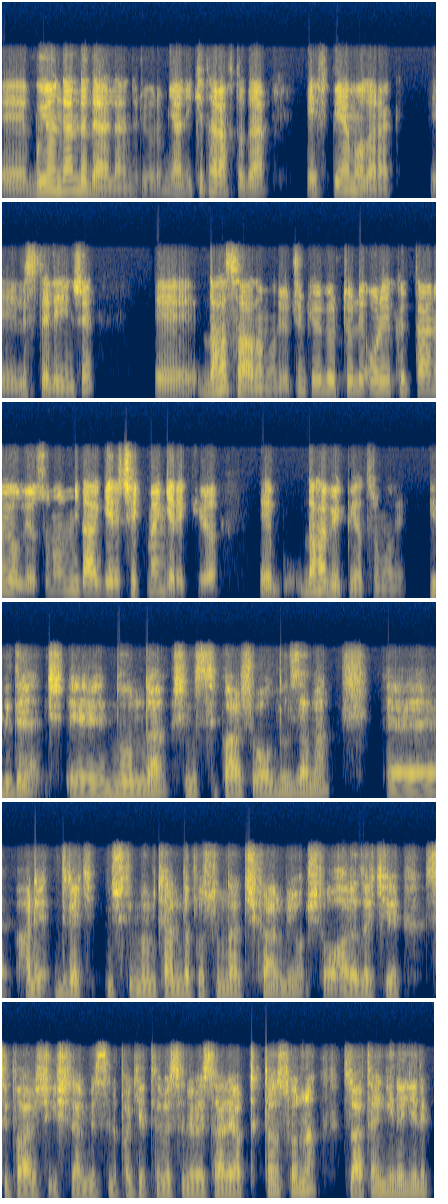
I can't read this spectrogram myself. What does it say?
E, bu yönden de değerlendiriyorum. Yani iki tarafta da FBM olarak e, listeleyince e, daha sağlam oluyor. Çünkü öbür türlü oraya 40 tane yolluyorsun. Onu bir daha geri çekmen gerekiyor. E, daha büyük bir yatırım oluyor. Bir de e, Nun'da şimdi sipariş olduğu zaman e, hani direkt işte Nun kendi deposundan çıkarmıyor. İşte o aradaki siparişi işlenmesini, paketlemesini vesaire yaptıktan sonra zaten yine gelip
